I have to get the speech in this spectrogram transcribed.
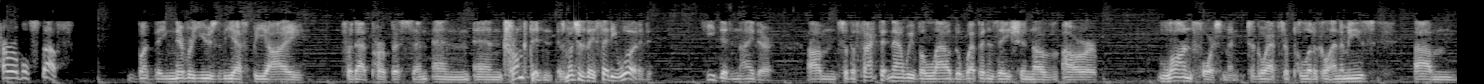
terrible stuff, but they never used the FBI for that purpose, and and and Trump didn't. As much as they said he would, he didn't either. Um, so the fact that now we've allowed the weaponization of our law enforcement to go after political enemies, um,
